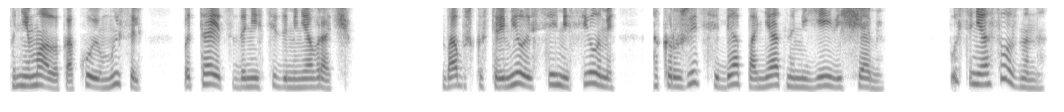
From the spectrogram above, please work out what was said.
понимала, какую мысль пытается донести до меня врач. Бабушка стремилась всеми силами окружить себя понятными ей вещами, пусть и неосознанно,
